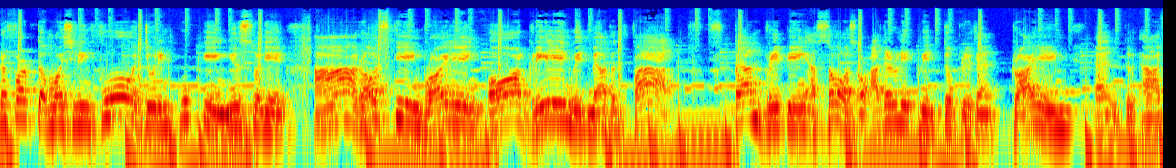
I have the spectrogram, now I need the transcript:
referred to moistening food during cooking, usually uh, roasting, broiling, or grilling with melted fat pan dripping a sauce or other liquid to prevent drying and to add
